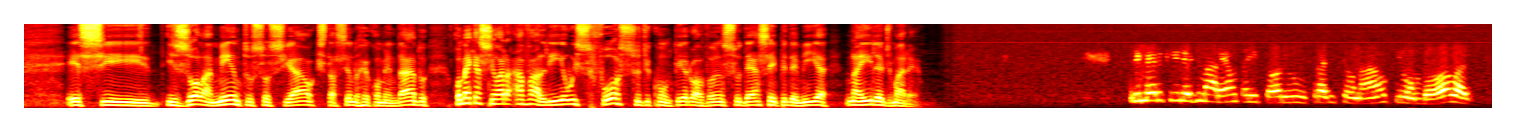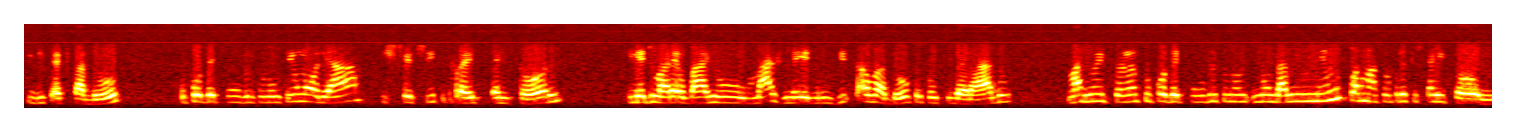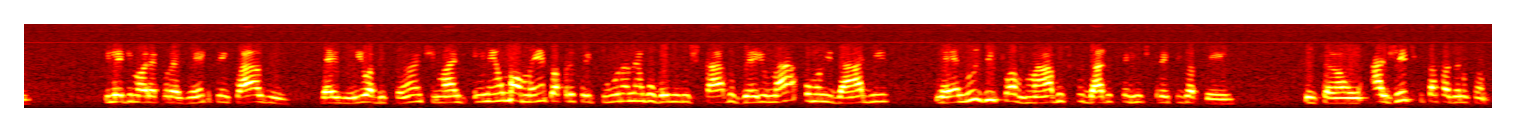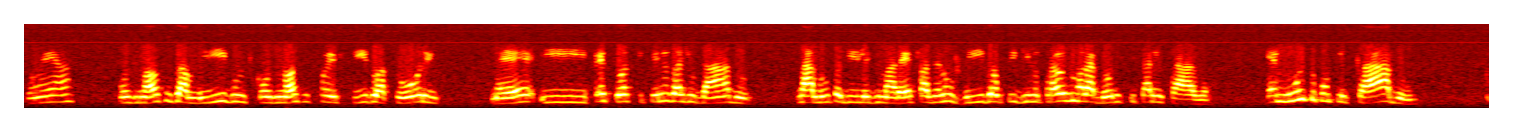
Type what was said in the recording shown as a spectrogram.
esse isolamento social que está sendo recomendado, como é que a senhora avalia o esforço de conter o avanço dessa epidemia na Ilha de Maré? Primeiro que Ilha de Maré é um território tradicional, quilombola e de pescador. O poder público não tem um olhar específico para esse território Ilha de Maré é o bairro mais negro de Salvador, foi considerado, mas, no entanto, o poder público não, não dá nenhuma informação para esses territórios. Ilha de Maré, por exemplo, tem quase 10 mil habitantes, mas em nenhum momento a prefeitura nem o governo do estado veio na comunidade né, nos informar dos cuidados que a gente precisa ter. Então, a gente que está fazendo campanha, com os nossos amigos, com os nossos conhecidos, atores, né? E pessoas que têm nos ajudado na luta de Ilha de Maré, fazendo vídeo, pedindo para os moradores ficarem em casa. É muito complicado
